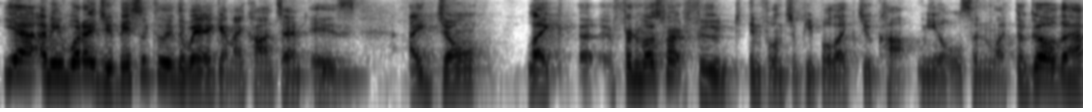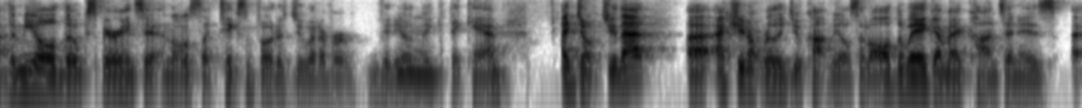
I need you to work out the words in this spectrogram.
yeah. I mean, what I do basically the way I get my content is mm-hmm. I don't like uh, for the most part food influencer people like do comp meals and like they'll go they'll have the meal they'll experience it and they'll just like take some photos do whatever video they, they can. I don't do that. Uh, actually don't really do comp meals at all. The way i get my content is I,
